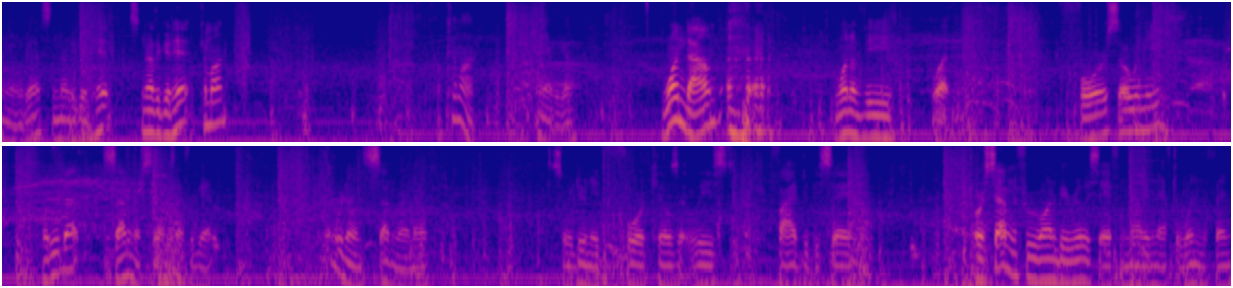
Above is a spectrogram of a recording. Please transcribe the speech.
There we go. That's another good hit. It's another good hit. Come on. Oh, come on. There we go. One down. One of the, what, four so we need? What do we bet? Seven or six? I forget. I think we're doing seven right now. So we do need four kills at least. Five to be safe. Or seven if we want to be really safe and not even have to win the thing.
